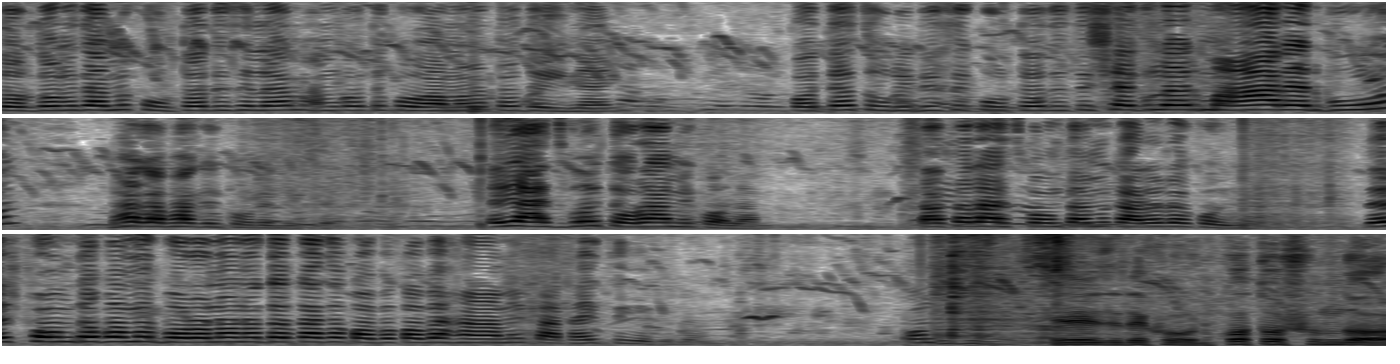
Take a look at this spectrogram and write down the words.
তোর জন্য আমি কুর্তো দিছিলাম? আমি কইতে, কো আমার তো দেই নাই। কইতে চুরি দিছি, কুর্তো দিছি। সেগুলো এর মা আর এর বোন ভাগাভাগি করে দিছে। এই আজগই তোরা আমি কলাম। তাছাড়া আজ পর্যন্ত আমি কারোরে কই না দেশ ফোন দেবো আমার বড় ননদের কাছে কবে কবে হ্যাঁ আমি পাঠাইছি এগুলো। এই যে দেখুন কত সুন্দর।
